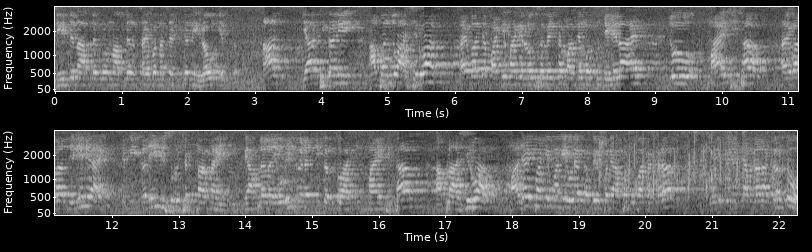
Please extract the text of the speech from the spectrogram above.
नियतीनं आपल्याकडून आपल्या साहेबांना त्या ठिकाणी हिरावून घेतलं. आज या ठिकाणी आपण जो आशीर्वाद साहेबाच्या पाठीमागे लोकसभेच्या माध्यमातून दिलेला आहे जो मायाची थाप साहेबाला दिलेली आहे ते मी कधीही विसरू शकणार नाही. मी आपल्याला एवढीच विनंती करतो अशीच मायाची थाप आपला आशीर्वाद माझ्याही पाठीमागे एवढ्या गंभीरपणे आपण उभा करा एवढी विनंती आपल्याला करतो.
